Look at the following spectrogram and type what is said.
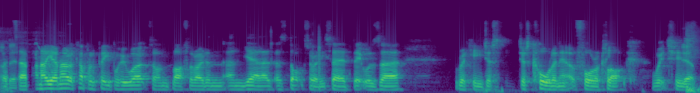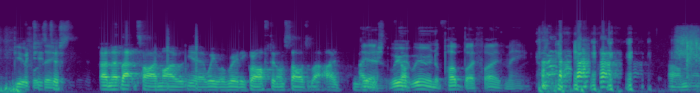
But bet. um, I know, yeah, I know a couple of people who worked on Life of the Road, and, and yeah, as, as Doc's already said, it was uh, Ricky just just calling it at four o'clock, which is Yeah, which beautiful is thing. just. And at that time, I was yeah, we were really grafting on Star Wars. Like I maybe Yeah, we were, have we were in a pub by five, mate. done- oh, man.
